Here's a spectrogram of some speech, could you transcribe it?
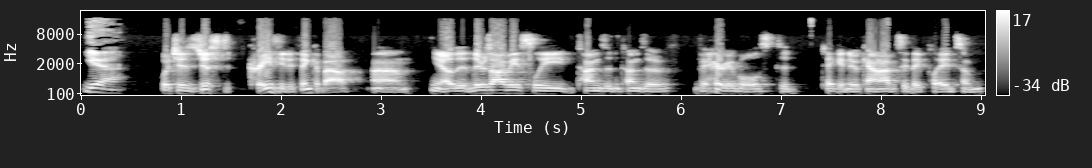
Yeah, which is just crazy to think about. Um, you know, there's obviously tons and tons of variables to take into account. Obviously, they played some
